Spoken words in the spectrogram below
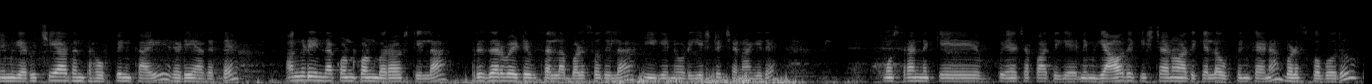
ನಿಮಗೆ ರುಚಿಯಾದಂಥ ಉಪ್ಪಿನಕಾಯಿ ರೆಡಿ ಆಗುತ್ತೆ. ಅಂಗಡಿಯಿಂದ ಕೊಂಡ್ಕೊಂಡು ಬರೋ ಅಷ್ಟಿಲ್ಲ. ಪ್ರಿಸರ್ವೇಟಿವ್ಸ್ ಎಲ್ಲ ಬಳಸೋದಿಲ್ಲ. ಹೀಗೆ ನೋಡಿ ಎಷ್ಟು ಚೆನ್ನಾಗಿದೆ. ಮೊಸರನ್ನಕ್ಕೆ ಚಪಾತಿಗೆ ನಿಮ್ಗೆ ಯಾವುದಕ್ಕೆ ಇಷ್ಟನೋ ಅದಕ್ಕೆಲ್ಲ ಉಪ್ಪಿನಕಾಯಿನ ಬಳಸ್ಕೋಬೋದು.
